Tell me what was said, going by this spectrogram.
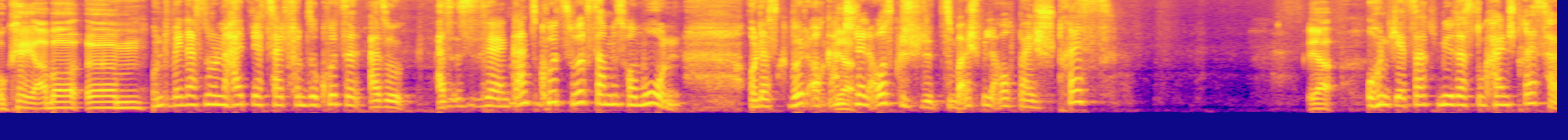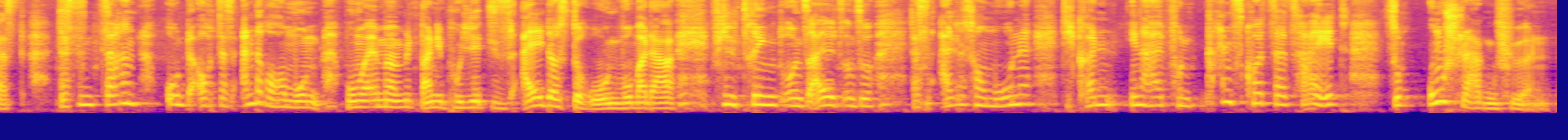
Okay, aber ähm und wenn das nur eine Halbwertszeit von so kurzer, also also es ist ja ein ganz kurz wirksames Hormon und das wird auch ganz ja. schnell ausgeschüttet, zum Beispiel auch bei Stress. Ja. Und jetzt sagst du mir, dass du keinen Stress hast. Das sind Sachen und auch das andere Hormon, wo man immer mit manipuliert, dieses Aldosteron, wo man da viel trinkt und Salz und so. Das sind alles Hormone, die können innerhalb von ganz kurzer Zeit zum Umschlagen führen.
